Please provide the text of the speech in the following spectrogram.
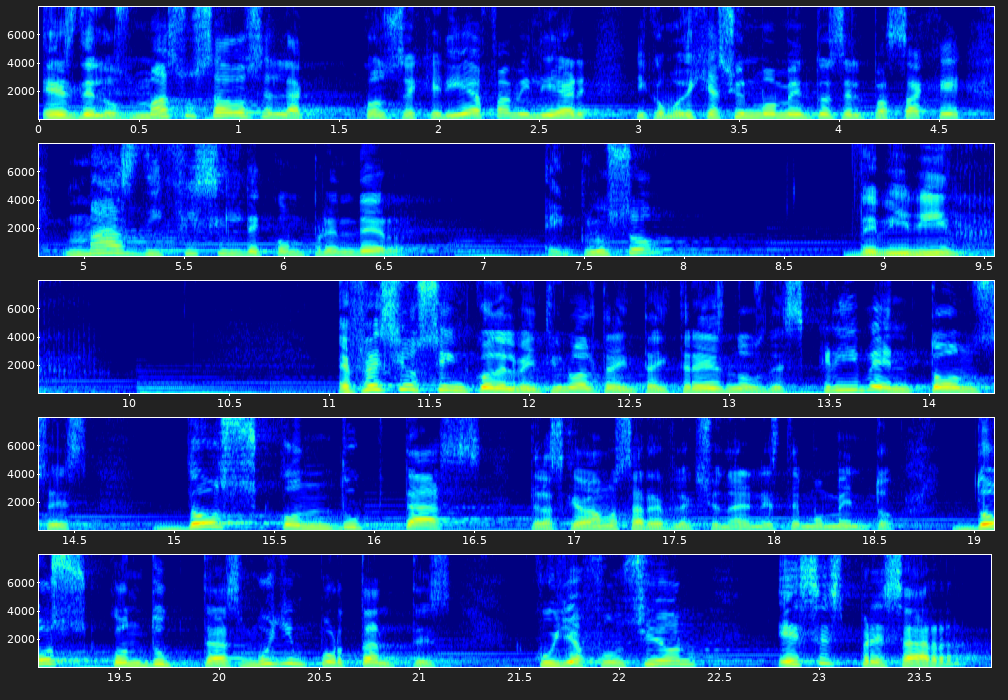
es de los más usados en la consejería familiar y como dije hace un momento es el pasaje más difícil de comprender e incluso de vivir. Efesios 5 del 21 al 33 nos describe entonces dos conductas de las que vamos a reflexionar en este momento, dos conductas muy importantes cuya función es expresar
